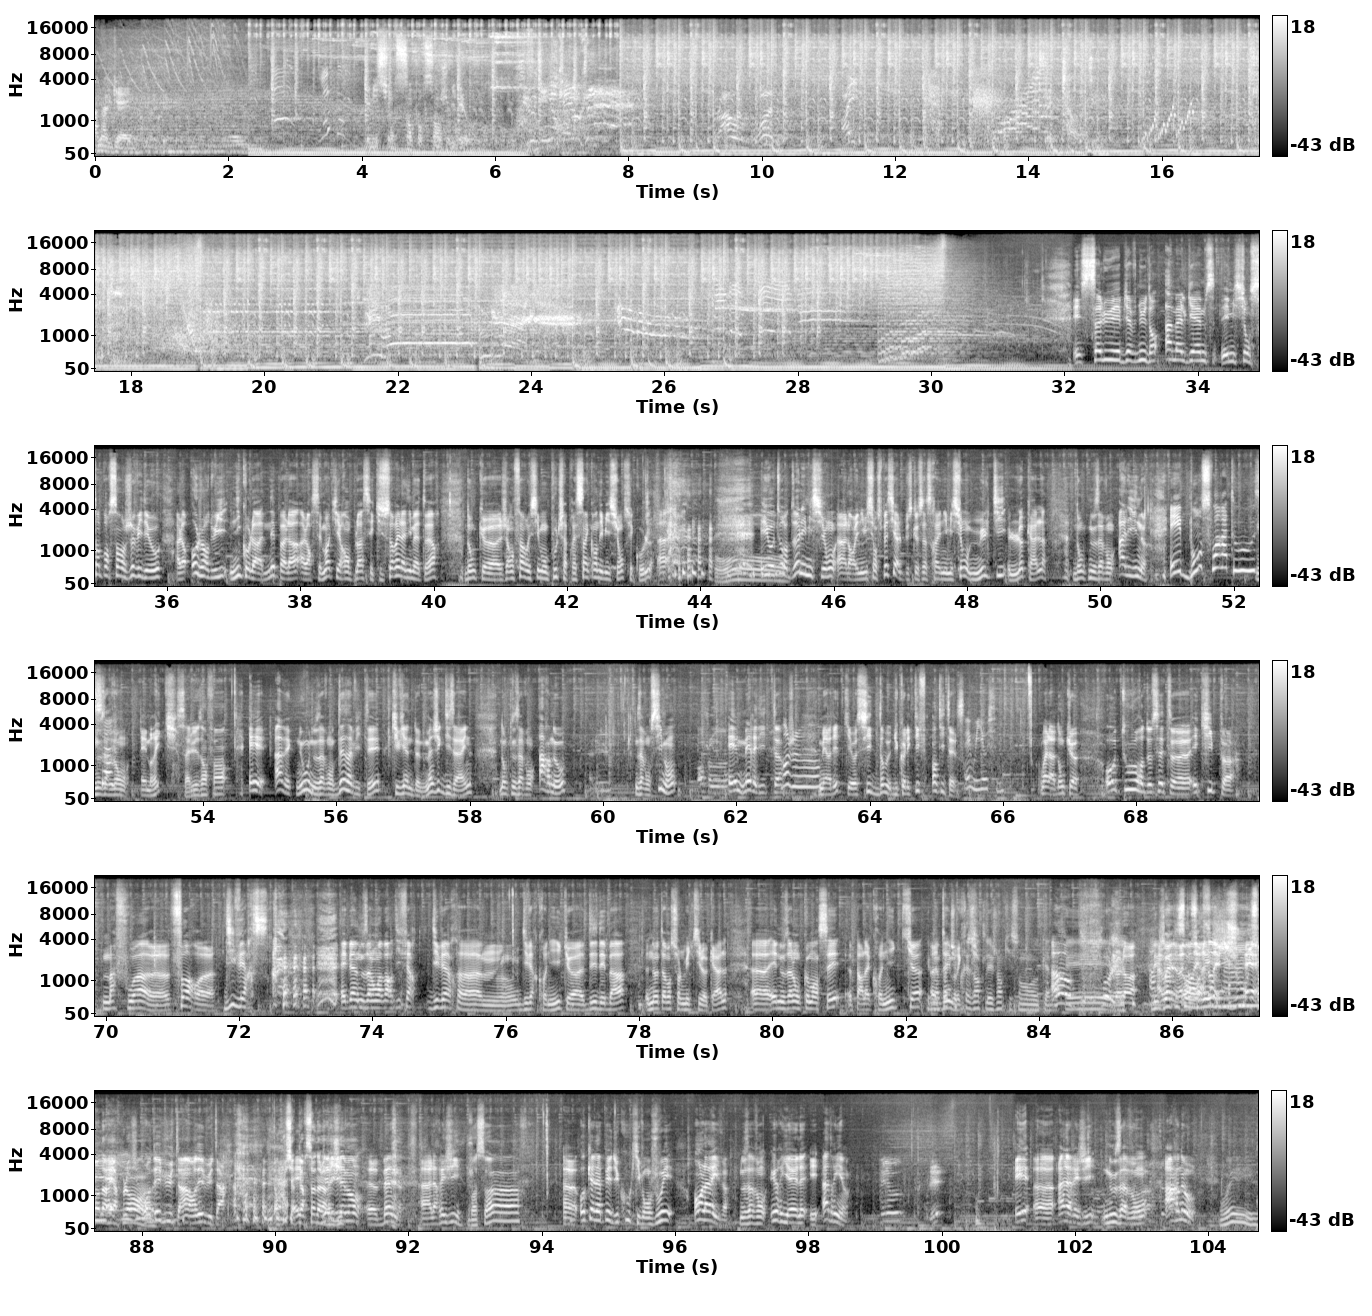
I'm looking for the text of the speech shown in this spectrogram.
Amalgame. Émission 100% jeux vidéo. Et salut et bienvenue dans Amalgames, émission 100% jeux vidéo. Alors aujourd'hui, Nicolas n'est pas là, alors c'est moi qui remplace et qui serai l'animateur. Donc euh, j'ai enfin réussi mon putsch après 5 ans d'émission, c'est cool. Euh, Et autour de l'émission, alors une émission spéciale puisque ça sera une émission multi-locale. Donc nous avons Aline, Et bonsoir à tous nous avons Emric Salut les enfants et avec nous nous avons des invités qui viennent de Magic Design. Donc nous avons Arnaud, nous avons Simon et Meredith. Bonjour Meredith qui est aussi dans- du collectif Antithèse. Et oui aussi. Voilà, donc euh, autour de cette euh, équipe, ma foi, euh, fort euh, diverse, eh bien nous allons avoir divers, divers, euh, divers chroniques, euh, des débats, notamment sur le multilocal. Euh, et nous allons commencer par la chronique Et euh, bien tu présentes les gens qui sont au Oh, canapé. oh là là Les Ah gens ouais, qui ouais, sont en régie. attendez, Ils jouent, eh, ils sont en arrière-plan. On débute, hein, on débute. Hein. En plus, il n'y a personne à la bien régie. évidemment, euh, Ben à la régie. Bonsoir. Euh, au canapé du coup qui vont jouer en live, nous avons Uriel et Adrien. Et euh, à la régie, nous avons Arnaud. Oui.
